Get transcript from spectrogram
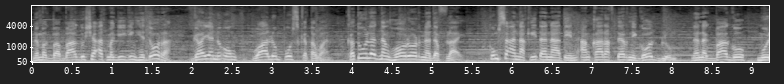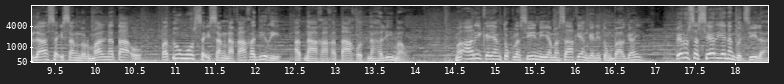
na magbabago siya at magiging Hedora gaya noong 80 katawan? Katulad ng horror na The Fly, kung saan nakita natin ang karakter ni Goldblum na nagbago mula sa isang normal na tao patungo sa isang nakakadiri at nakakatakot na halimaw. Maari kayang tuklasin ni Yamasaki ang ganitong bagay? Pero sa serya ng Godzilla,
